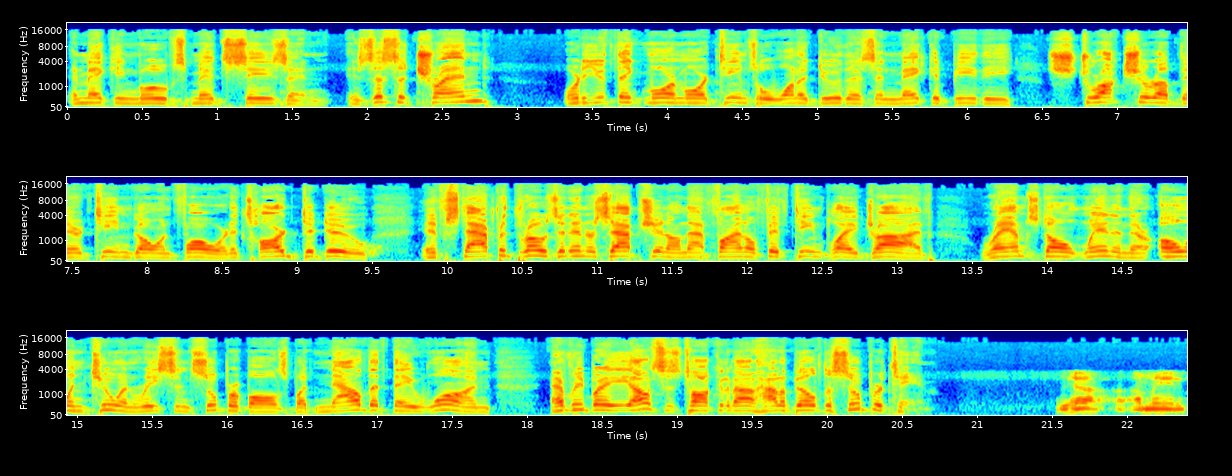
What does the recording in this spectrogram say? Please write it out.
and making moves mid-season. Is this a trend, or do you think more and more teams will want to do this and make it be the structure of their team going forward? It's hard to do. If Stafford throws an interception on that final 15-play drive, Rams don't win, and they're 0-2 in recent Super Bowls. But now that they won, everybody else is talking about how to build a super team. Yeah, I mean,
